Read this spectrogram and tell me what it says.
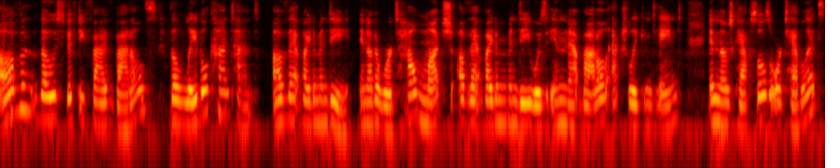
of those 55 bottles, the label content of that vitamin D, in other words, how much of that vitamin D was in that bottle actually contained in those capsules or tablets,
